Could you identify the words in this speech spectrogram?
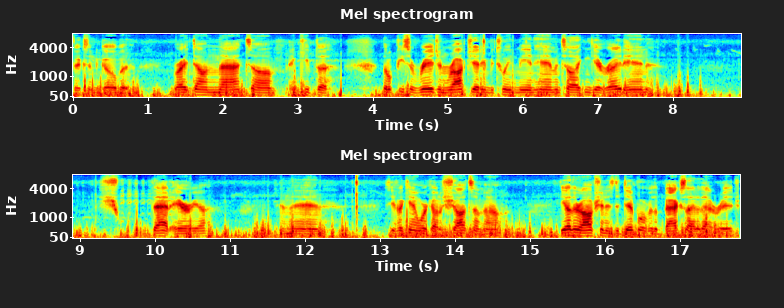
fixing to go, but right down that um, and keep the little piece of ridge and rock jetting between me and him until I can get right in that area and then see if I can't work out a shot somehow. The other option is to dip over the backside of that ridge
